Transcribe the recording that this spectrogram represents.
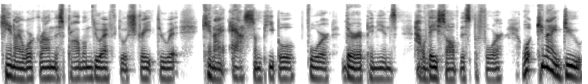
can I work around this problem? Do I have to go straight through it? Can I ask some people for their opinions, how they solved this before? What can I do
